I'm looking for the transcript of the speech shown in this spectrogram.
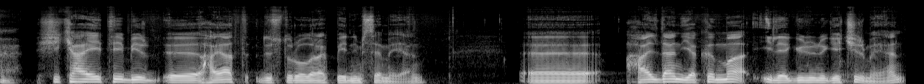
evet şikayeti bir e, hayat düsturu olarak benimsemeyen, e, halden yakınma ile gününü geçirmeyen,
